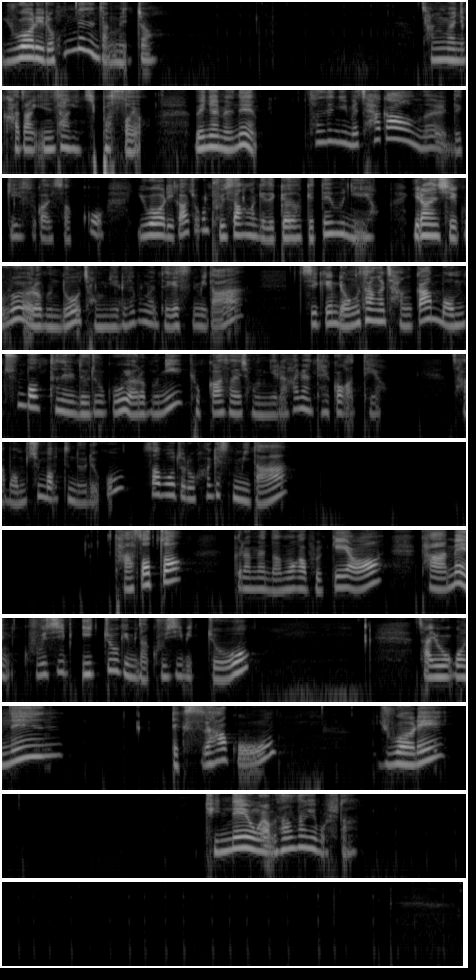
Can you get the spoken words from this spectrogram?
유월이를 혼내는 장면 있죠. 장면이 가장 인상이 깊었어요. 왜냐면은 선생님의 차가움을 느낄 수가 있었고 유월이가 조금 불쌍하게 느껴졌기 때문이에요. 이런 식으로 여러분도 정리를 해보면 되겠습니다. 지금 영상을 잠깐 멈춤 버튼을 누르고 여러분이 교과서에 정리를 하면 될 것 같아요. 자, 멈춤 버튼 누르고 써보도록 하겠습니다. 다 썼죠? 그러면 넘어가 볼게요. 다음엔 92쪽입니다. 92쪽. 자, 요거는 X하고 6월의 뒷내용을 한번 상상해 봅시다.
